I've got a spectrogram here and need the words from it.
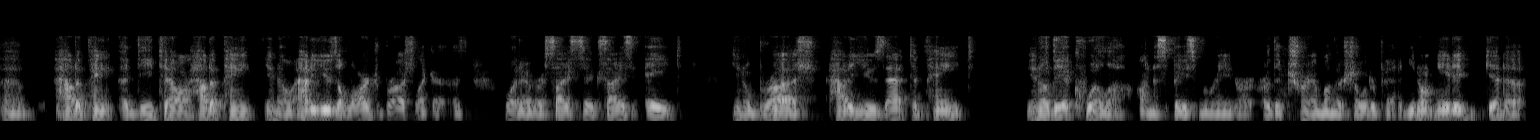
uh, how to paint a detail, how to paint, you know, how to use a large brush like a, a whatever, size six, size eight, you know, brush, how to use that to paint, you know, the Aquila on a Space Marine or, or the trim on their shoulder pad. You don't need to get a,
